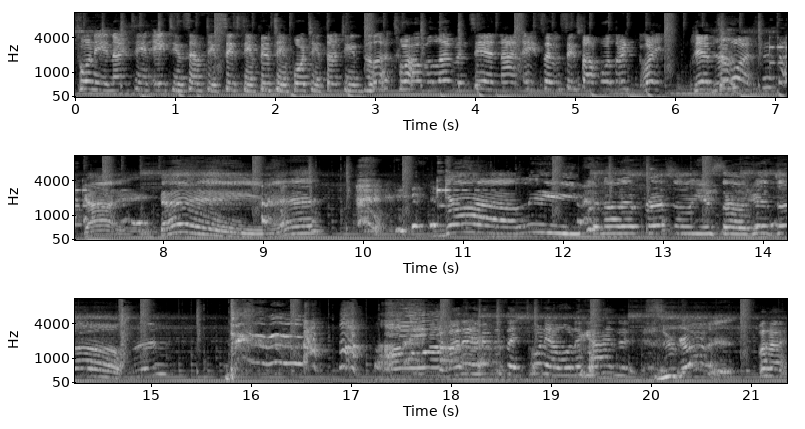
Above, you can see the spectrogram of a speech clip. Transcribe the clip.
20, 19, 18, 17, 16, 15, 14, 13, 12, 11, 10, 9, 8, 7, 6, 5, 4, 3. Wait, yeah, Yeah. 2, 1. Got it. Dang, man. Golly, you putting all that pressure on yourself. Good job, man. If I didn't have to say 20, I would have gotten it. you got it. But I,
